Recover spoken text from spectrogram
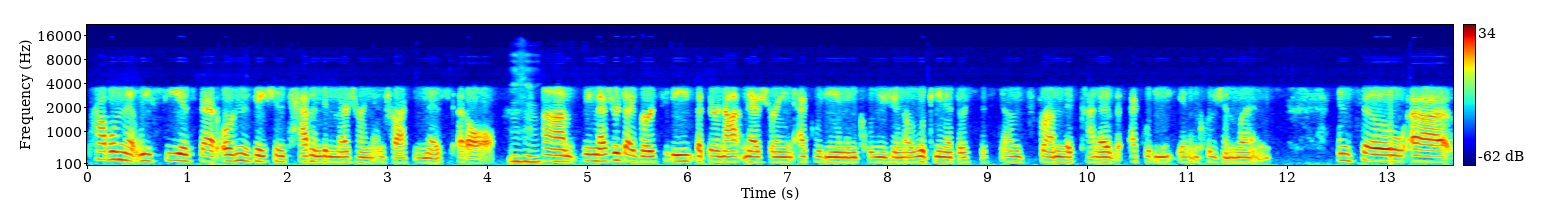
problem that we see is that organizations haven't been measuring and tracking this at all. Mm-hmm. Um, they measure diversity, but they're not measuring equity and inclusion or looking at their systems from this kind of equity and inclusion lens. And so, uh,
